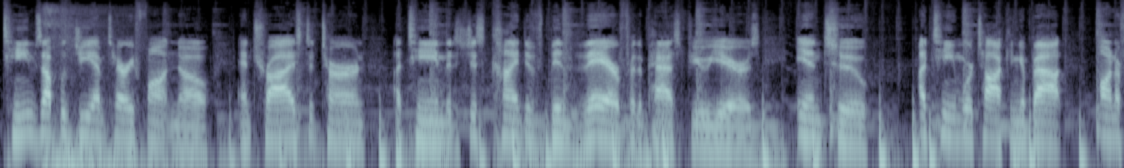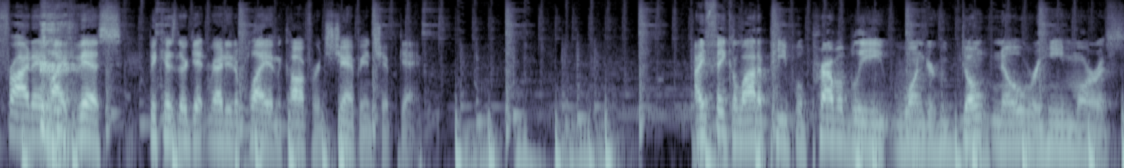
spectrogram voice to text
teams up with GM Terry Fontenot, and tries to turn a team that has just kind of been there for the past few years into a team we're talking about on a Friday like this because they're getting ready to play in the conference championship game. I think a lot of people probably wonder who don't know Raheem Morris,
